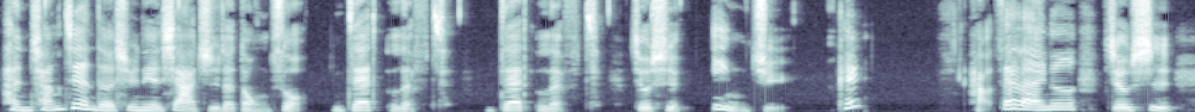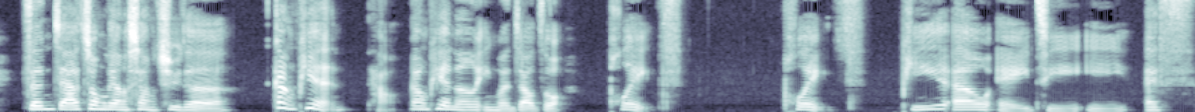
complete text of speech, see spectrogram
很常见的训练下肢的动作，deadlift。deadlift 就是硬举，OK。好，再来呢就是增加重量上去的杠片。好，杠片呢英文叫做 plates。plates，P L A T E S。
